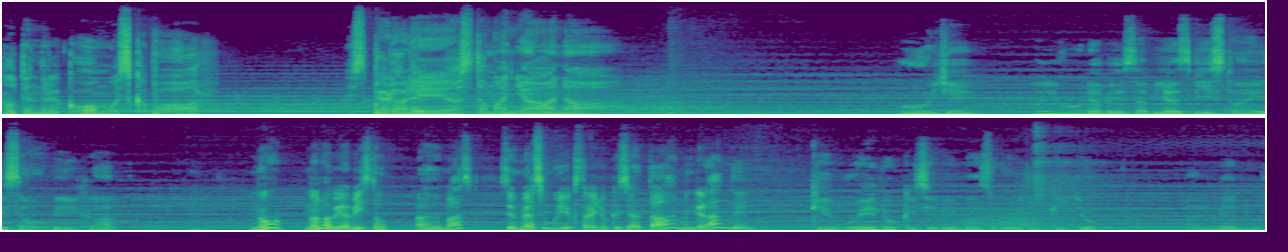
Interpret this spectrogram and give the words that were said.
No tendré cómo escapar. Esperaré hasta mañana. Oye, ¿alguna vez habías visto a esa oveja? No, no lo había visto. Además, se me hace muy extraño que sea tan grande. Qué bueno que se ve más gordo que yo. Al menos,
